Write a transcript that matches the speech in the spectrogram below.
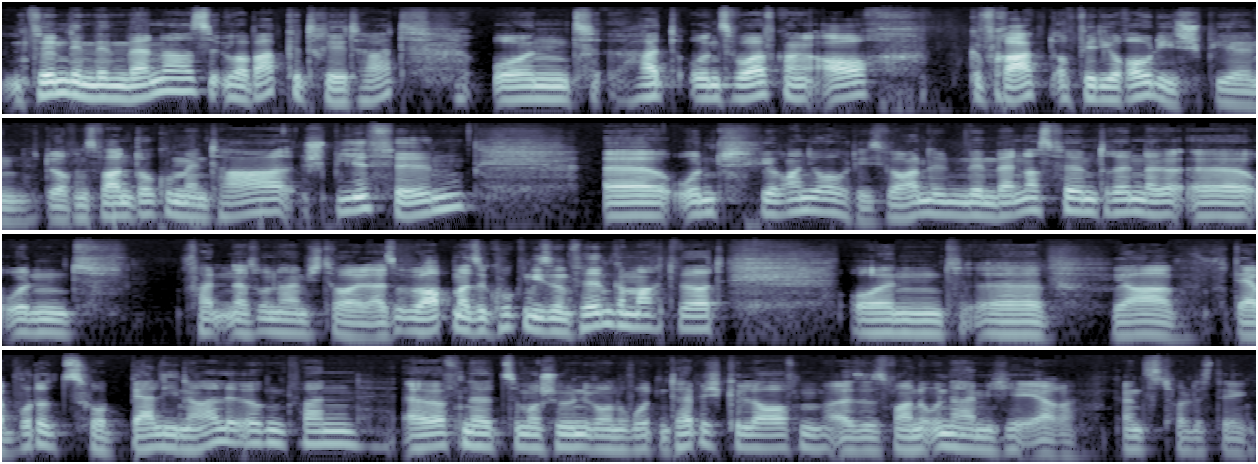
ein Film, den Wim Wenders über Bab gedreht hat und hat uns Wolfgang auch gefragt, ob wir die Roadies spielen dürfen. Es war ein Dokumentarspielfilm äh, und wir waren die Roadies. Wir waren in dem Wenders-Film drin äh, und fanden das unheimlich toll. Also überhaupt mal so gucken, wie so ein Film gemacht wird. Und äh, ja, der wurde zur Berlinale irgendwann eröffnet, sind wir schön über den roten Teppich gelaufen. Also es war eine unheimliche Ehre. Ganz tolles Ding.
